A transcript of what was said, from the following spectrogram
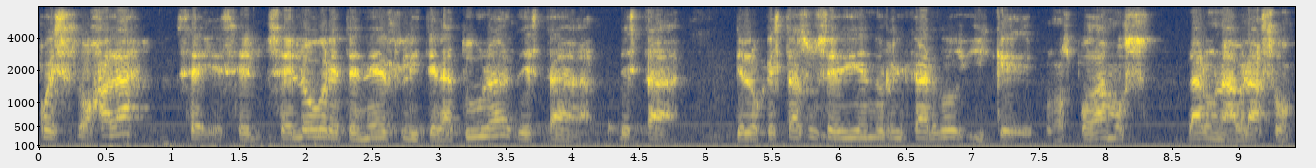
pues ojalá se, se, se logre tener literatura de esta, de esta de lo que está sucediendo, Ricardo, y que nos podamos dar un abrazo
